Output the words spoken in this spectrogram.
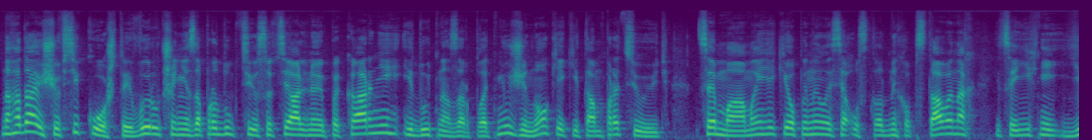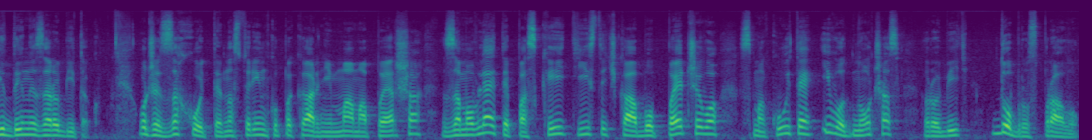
Нагадаю, що всі кошти, виручені за продукцію соціальної пекарні, ідуть на зарплатню жінок, які там працюють. Це мами, які опинилися у складних обставинах, і це їхній єдиний заробіток. Отже, заходьте на сторінку пекарні Мама Перша, замовляйте паски, тістечка або печиво, смакуйте і водночас робіть добру справу.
